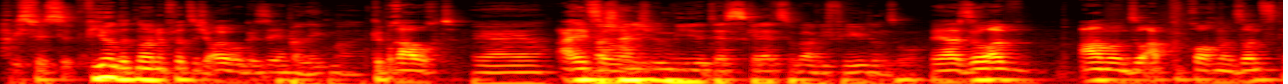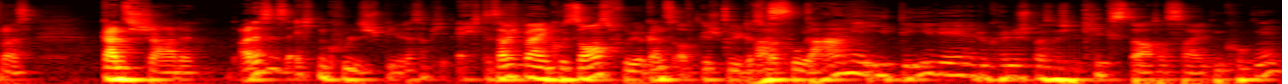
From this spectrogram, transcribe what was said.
habe ich es für 449 Euro gesehen. Überleg mal. Gebraucht. Ja, ja. Also, Wahrscheinlich irgendwie das Skelett sogar gefehlt und so. ja, so Arme und so abgebrochen und sonst was. Ganz schade. Aber das ist echt ein cooles Spiel. Das habe ich echt, das habe ich bei meinen Cousins früher ganz oft gespielt. Das Was war cool. da eine Idee wäre, du könntest bei solchen Kickstarter-Seiten gucken.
